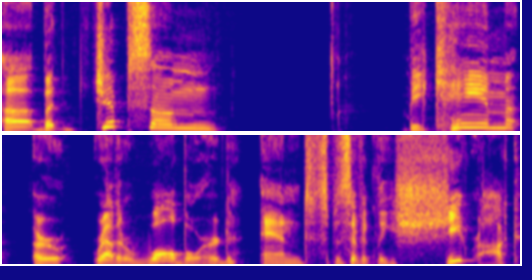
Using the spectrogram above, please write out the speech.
Uh, but gypsum became, or rather, wallboard and specifically sheetrock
